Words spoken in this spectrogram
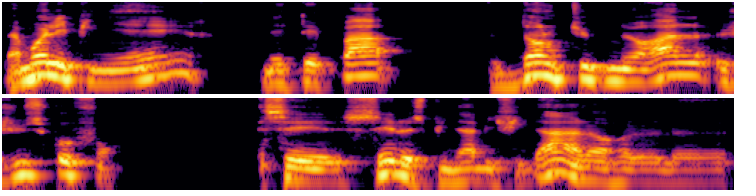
la moelle épinière n'était pas dans le tube neural jusqu'au fond c'est le spina bifida. Alors le,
